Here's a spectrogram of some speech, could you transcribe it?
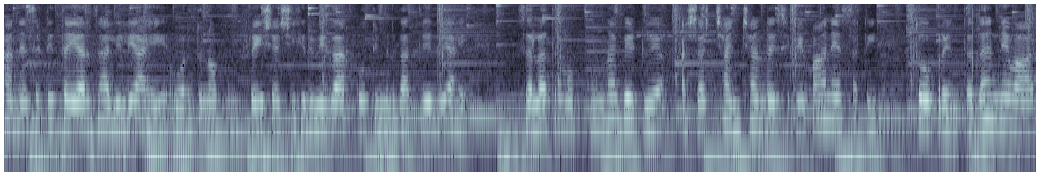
खाण्यासाठी तयार झालेली आहे. वरतून आपण फ्रेश अशी हिरवीगार कोथिंबीर घातलेली आहे. चला तर मग पुन्हा भेटूया अशा छान छान रेसिपी पाहण्यासाठी. तोपर्यंत धन्यवाद.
